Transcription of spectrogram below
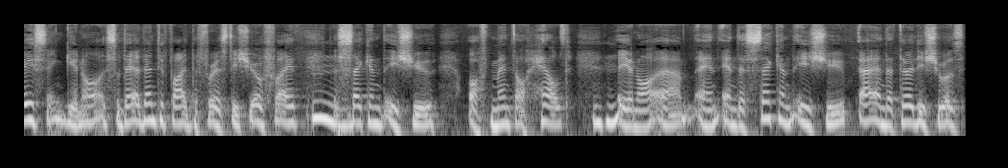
facing. You know, so they identified the first issue of faith, Mm. the second issue of mental health. Mm-hmm. You know, um, and and the second issue uh, and the third issue was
